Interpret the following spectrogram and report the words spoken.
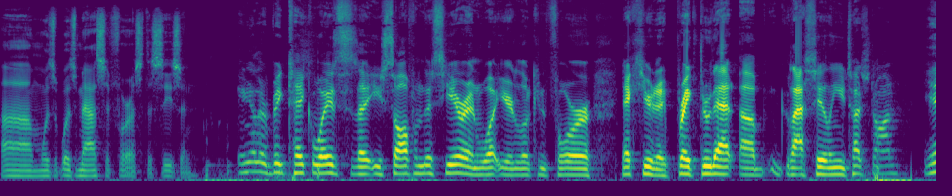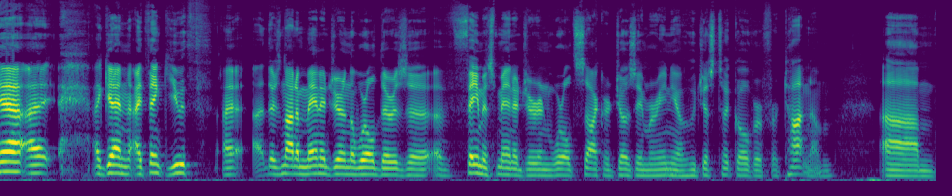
um, was was massive for us this season. Any other big takeaways that you saw from this year, and what you're looking for next year to break through that uh, glass ceiling you touched on? Yeah, I, again, I think youth. I, there's not a manager in the world. There's a, a, famous manager in world soccer, Jose Mourinho, who just took over for Tottenham, um,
